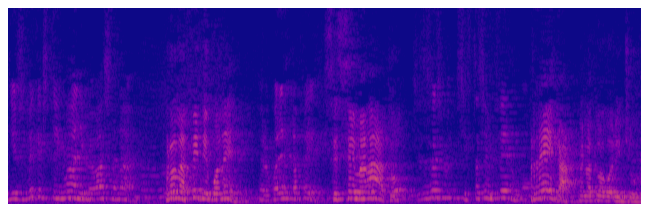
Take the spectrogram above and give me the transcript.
Dios ve que estoy mal y me va a sanar. Però la fede qual è? Pero ¿cuál es la fe? Se sei malato, Si estás, si estás enfermo, prega per la tua guarigione.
